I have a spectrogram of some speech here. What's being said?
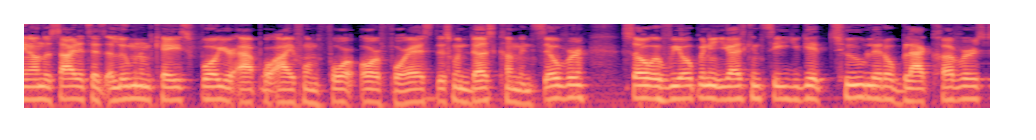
And on the side it says aluminum case for your Apple iPhone 4 or 4S. This one does come in silver. So if we open it, you guys can see you get two little black covers.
